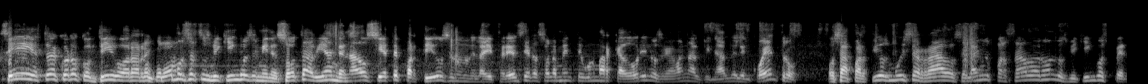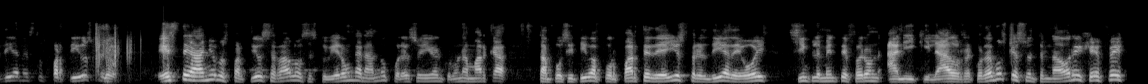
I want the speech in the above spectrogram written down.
Sí, estoy de acuerdo contigo. Ahora recordamos estos vikingos de Minnesota habían ganado siete partidos en donde la diferencia era solamente un marcador y los ganaban al final del encuentro. O sea, partidos muy cerrados. El año pasado, Aaron, los vikingos perdían estos partidos, pero este año los partidos cerrados los estuvieron ganando, por eso llegan con una marca tan positiva por parte de ellos, pero el día de hoy simplemente fueron aniquilados. Recordemos que su entrenador en jefe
